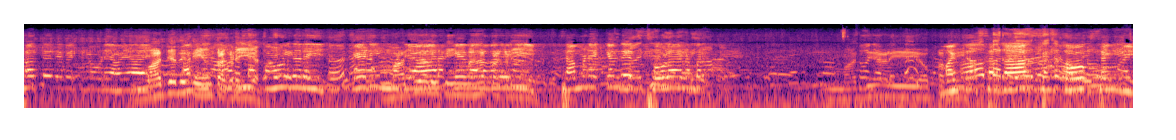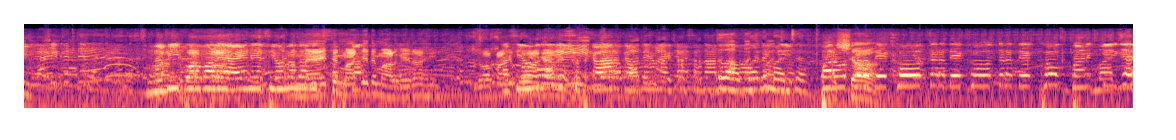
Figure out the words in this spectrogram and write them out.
ਖਾਤੇ ਦੇ ਵਿੱਚ ਜੋੜਿਆ ਹੋਇਆ ਹੈ। ਮਾਝੇ ਦੀ ਟੀਮ ਤਕੜੀ ਆ। ਪਾਉਣ ਦੇ ਲਈ ਕਿਹੜੀ ਮੁਟਿਆਰ ਵਾਲੀ ਸਾਹਮਣੇ ਕਹਿੰਦੇ 16 ਨੰਬਰ ਮਾਝੇ ਵਾਲੀ ਮਾਸਟਰ ਸਰਦਾਰ ਸੰਤੋਖ ਸਿੰਘ ਜੀ। ਨਵੀਪੁਰ ਵਾਲੇ ਆਏ ਨੇ ਅਸੀਂ ਉਹਨਾਂ ਦਾ ਮੈਚ ਤੇ ਮਾਝੇ ਤੇ ਮਾਲਵੇ ਦਾ ਸੀ। ਅਸੀਂ ਨੂੰ ਉਹਨਾਂ ਦਾ ਗਿਆ ਵੀ ਸਤਿਕਾਰ ਕਰਦੇ ਹਾਂ ਮਾਸਟਰ ਸਰਦਾਰ ਦੁਆਬਾ ਤੇ ਮਾਝਾ। ਪਰ ਅੱਛਾ। ਉੱਧਰ ਦੇਖੋ ਉੱਧਰ ਦੇਖੋ ਉੱਧਰ ਦੇਖੋ ਬਣ ਕੀ ਮਾਝਾ ਗਿਆ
